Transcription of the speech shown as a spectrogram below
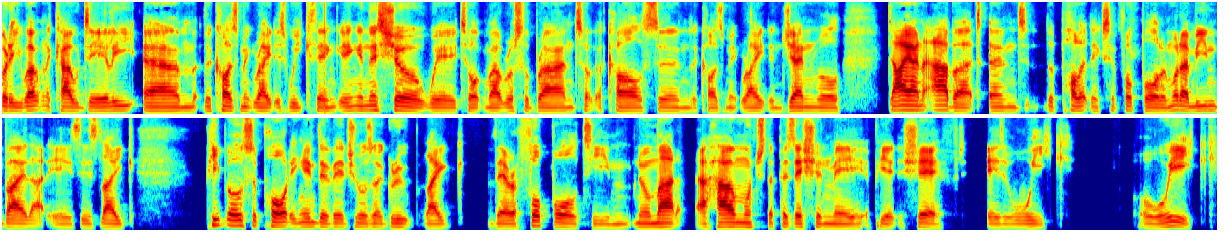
Buddy, welcome to Cow Daily. Um, the Cosmic Right is weak thinking. In this show, we're talking about Russell Brand, Tucker Carlson, the Cosmic Right in general, Diane Abbott, and the politics of football. And what I mean by that is, is like people supporting individuals or group like they're a football team, no matter how much the position may appear to shift, is weak. Weak.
